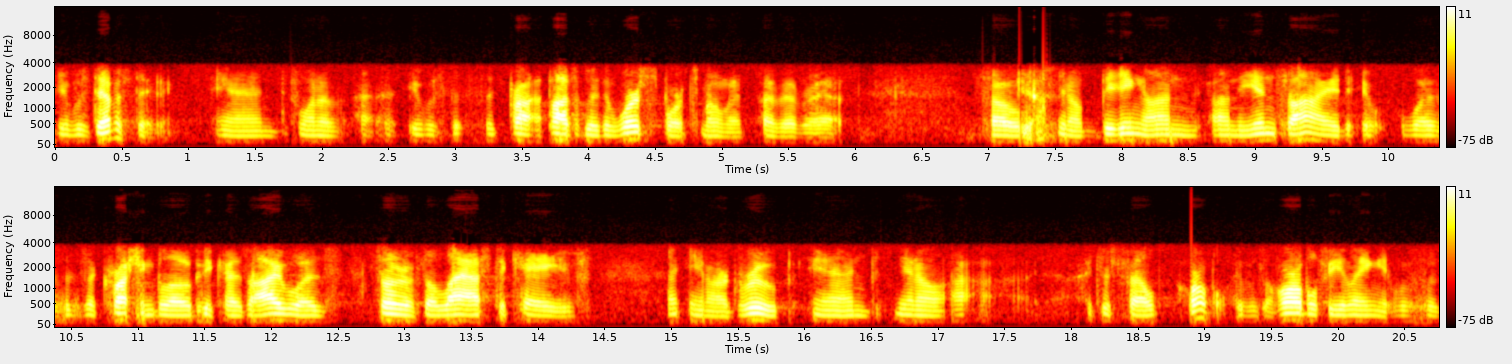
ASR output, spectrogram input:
it was devastating, and it's one of uh, it was the, the, possibly the worst sports moment I've ever had. So yeah. you know, being on on the inside, it was a crushing blow because I was sort of the last to cave in our group, and you know, I, I just felt horrible. It was a horrible feeling. It was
